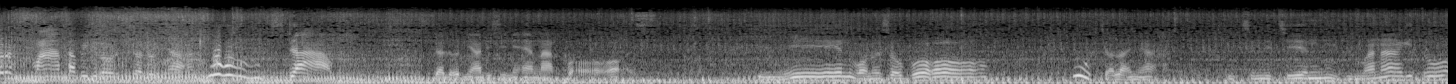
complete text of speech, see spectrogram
nyulur mantap ini lur jalurnya. Sedap. Jalurnya di sini enak bos. Dingin Wonosobo. Uh jalannya licin-licin. Gimana gitu?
